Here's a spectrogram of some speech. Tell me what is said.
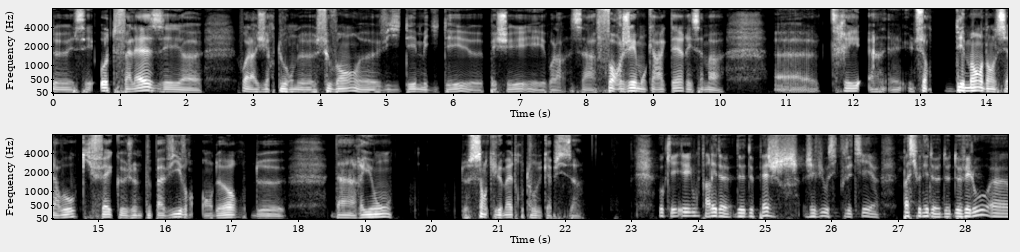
euh, et ces hautes falaises et voilà, j'y retourne souvent, visiter, méditer, pêcher, et voilà, ça a forgé mon caractère et ça m'a créé une sorte d'aimant dans le cerveau qui fait que je ne peux pas vivre en dehors de d'un rayon de 100 km autour du Cap Sizun. Ok, et vous parlez de, pêche, j'ai vu aussi que vous étiez euh, passionné de, vélo. Euh,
